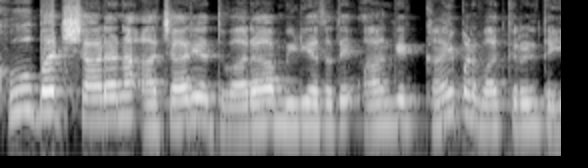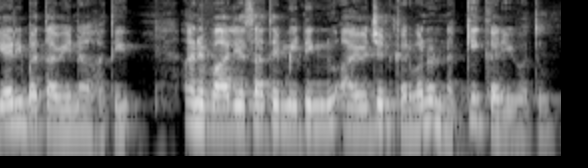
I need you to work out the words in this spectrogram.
ખૂબ જ શાળાના આચાર્ય દ્વારા મીડિયા સાથે આ અંગે કાંઈ પણ વાત કરવાની તૈયારી બતાવી ન હતી અને વાલીઓ સાથે મીટિંગનું આયોજન કરવાનું નક્કી કર્યું હતું.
